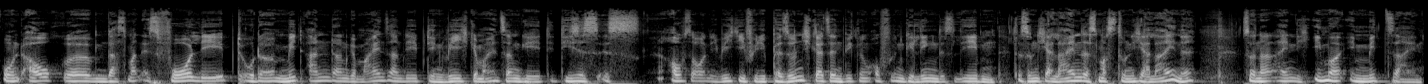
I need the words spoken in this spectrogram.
Und auch, ähm, dass man es vorlebt oder mit anderen gemeinsam lebt, den Weg gemeinsam geht. Dieses das ist außerordentlich wichtig für die Persönlichkeitsentwicklung, auch für ein gelingendes Leben. Dass du nicht alleine, das machst du nicht alleine, sondern eigentlich immer im Mitsein.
